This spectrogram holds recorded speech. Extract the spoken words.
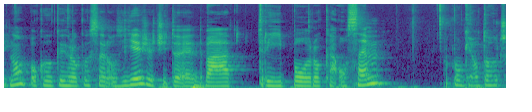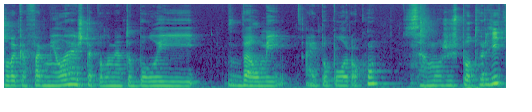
jedno, po koľkých rokoch sa rozíde, že či to je 2, 3, pol roka, 8. Pokiaľ toho človeka fakt miluješ, tak podľa mňa to boli veľmi aj po pol roku, sa môžeš potvrdiť.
